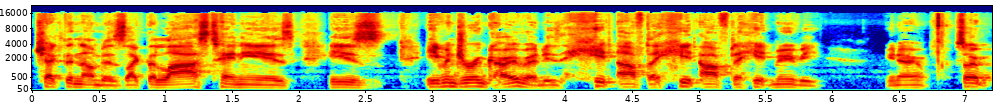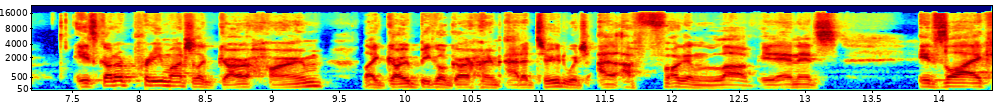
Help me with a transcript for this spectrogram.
check the numbers. Like the last ten years, he's even during COVID, is hit after hit after hit movie. You know, so he's got a pretty much like go home, like go big or go home attitude, which I, I fucking love. And it's it's like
